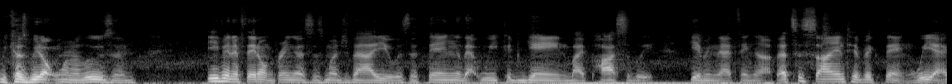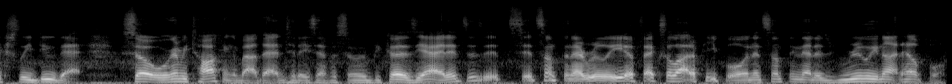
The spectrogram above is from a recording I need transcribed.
because we don't want to lose them, even if they don't bring us as much value as the thing that we could gain by possibly giving that thing up. That's a scientific thing. We actually do that. So we're going to be talking about that in today's episode because yeah, it's it's it's something that really affects a lot of people and it's something that is really not helpful.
